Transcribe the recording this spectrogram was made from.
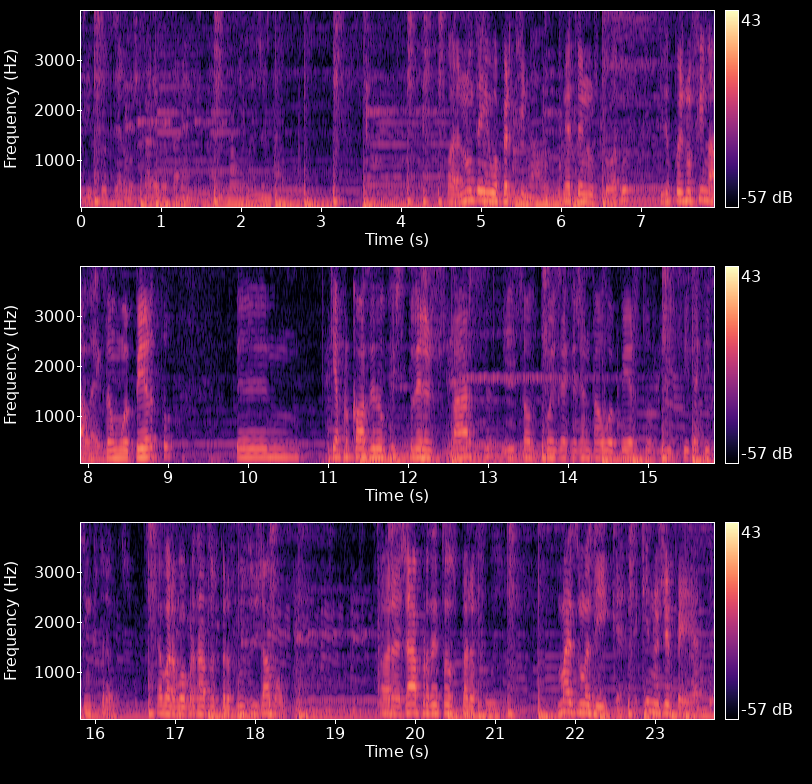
Que desenroscar e voltar a enroscar. Ora, não deem o aperto final, metem-nos todos e depois no final é que dão um aperto hum, que é por causa disto poder ajustar-se e só depois é que a gente dá o aperto e isto fica aqui 5 estrelas. Agora vou apertar todos os parafusos e já volto. Ora, já apertei todos os parafusos. Mais uma dica, aqui no GPS,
